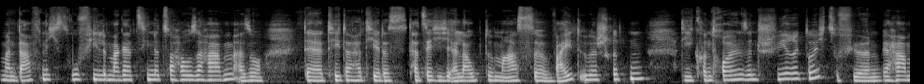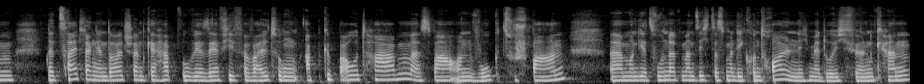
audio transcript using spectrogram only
Man darf nicht so viele Magazine zu Hause haben. Also der Täter hat hier das tatsächlich erlaubte Maß weit überschritten. Die Kontrollen sind schwierig durchzuführen. Wir haben eine Zeit lang in Deutschland gehabt, wo wir sehr viel Verwaltung abgebaut haben. Es war en vogue zu sparen. Ähm, und jetzt wundert man sich, dass man die Kontrollen nicht mehr durchführen kann.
